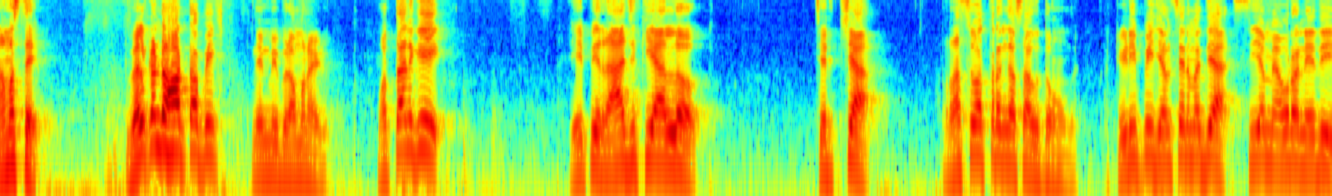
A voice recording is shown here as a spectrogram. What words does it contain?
నమస్తే. వెల్కమ్ టు హాట్ టాపిక్ నేను మీ బ్రహ్మనాయుడు. మొత్తానికి ఏపీ రాజకీయాల్లో చర్చ రసవత్రంగా సాగుతూ ఉంది. టీడీపీ జనసేన మధ్య సీఎం ఎవరు అనేది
